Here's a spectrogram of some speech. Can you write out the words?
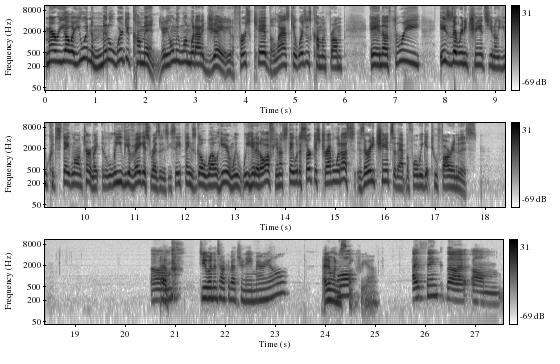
Marielle, are you in the middle? Where'd you come in? You're the only one without a J. You're you the first kid, the last kid? Where's this coming from? And uh, three, is there any chance, you know, you could stay long term? Leave your Vegas residency, say things go well here and we, we hit it off, you know, stay with the circus, travel with us. Is there any chance of that before we get too far into this? Um, Do you want to talk about your name, Marielle? I don't want Well, to speak for you. I think that um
